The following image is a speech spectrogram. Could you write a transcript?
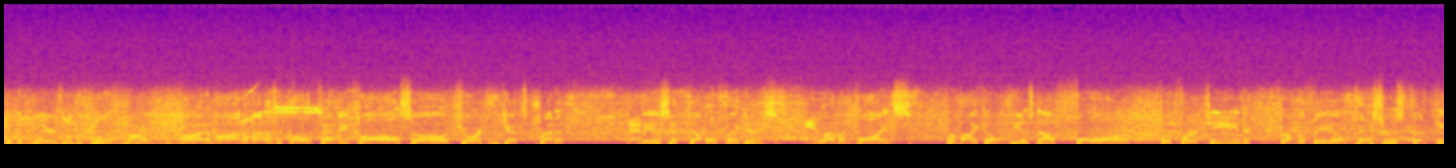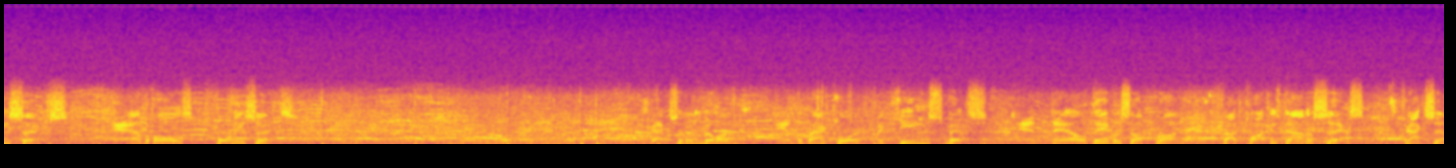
with the players on the floor. Marv? All right, Ahmad, and that is a goaltending call, so Jordan gets credit, and he has hit double figures. 11 points for Michael. He is now 4 for 13 from the field. Pacers 56 and the Bulls 46. Jackson and Miller in the backcourt. McKey, Smits, and Dale Davis up front. Shot clock is down to six. Jackson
